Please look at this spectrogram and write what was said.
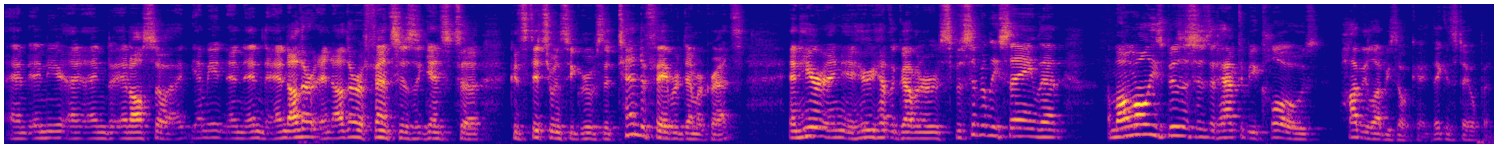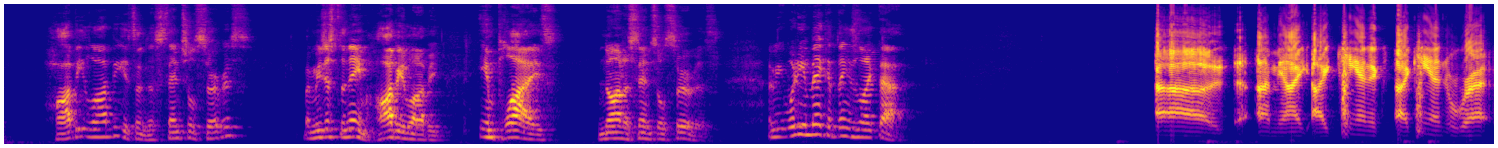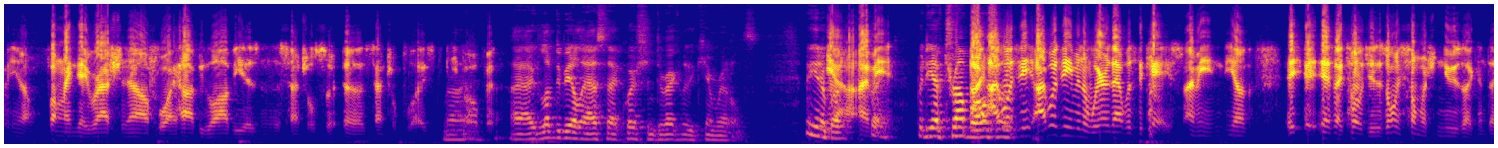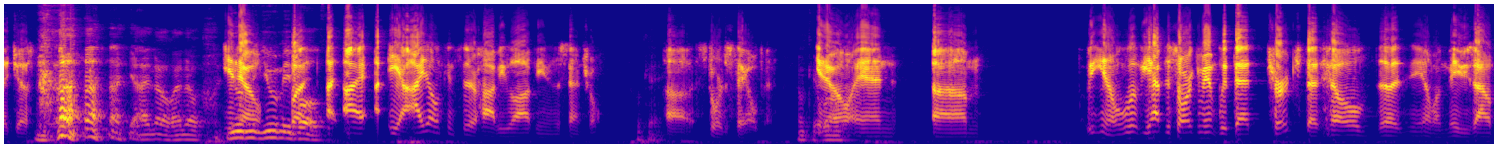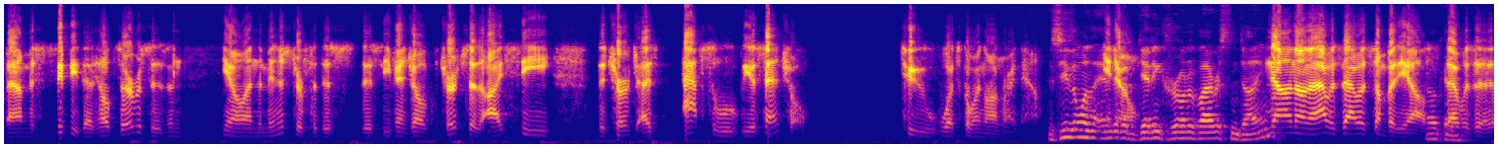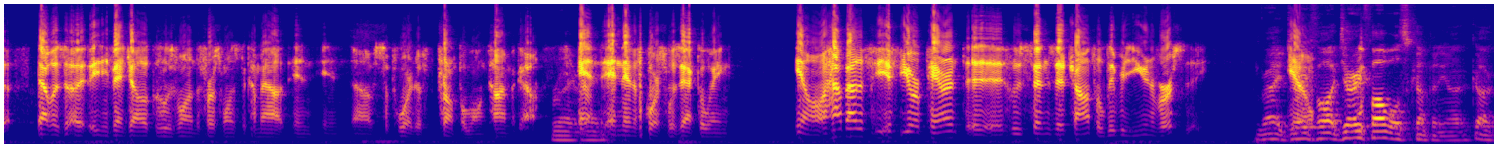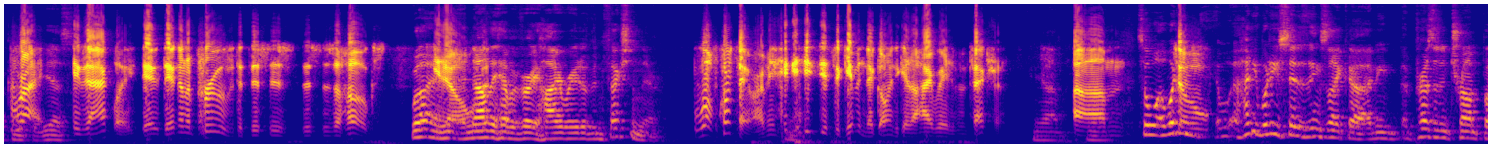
and and and and also, I mean, and, and, and other and other offenses against uh, constituency groups that tend to favor Democrats. And here and here you have the governor specifically saying that among all these businesses that have to be closed, Hobby Lobby's okay; they can stay open. Hobby Lobby is an essential service. I mean, just the name Hobby Lobby implies non-essential service. I mean, what do you make of things like that? Uh, I I, can't I can't you know find a rationale for why Hobby Lobby is an essential uh, essential place to keep Uh, open. I, I'd love to be able to ask that question directly to Kim Reynolds. But, you know, Yeah, but, I mean- but, you have Trump I, also. I wasn't. I wasn't even aware that was the case. I mean, you know, i i as I told you, there's only so much news I can digest. yeah, I know, I know. You, You, know, and me, you and me but both. I, I, yeah, I don't consider Hobby Lobby an essential okay, uh, store to stay open. okay. You know, and um, you know, you have this argument with that church that held, uh, you know, maybe it was Alabama, Mississippi, that held services, and you know, and the minister for this this evangelical church said, "I see the church as absolutely essential to what's going on right now." is he the one that you ended know- up getting coronavirus and dying? No, no, that was that was somebody else. Okay. That was a that was a, an evangelical who was one of the first ones to come out in in uh, support of Trump a long time ago, Right, and right. and then of course was echoing, you know, how about if if you're a parent uh, who sends their child to Liberty University? right. Jerry, Fal- Jerry Falwell's company. Uh, company, Right. Yes. Exactly. They're they're going to prove that this is this is a hoax. Well, and, you know, and now they have a very high rate of infection there. Well, of course they are. I mean, it's a given they're going to get a high rate of infection. Yeah. Um, So what do So- you, how do you, what do you say to things like uh, I mean President Trump uh,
